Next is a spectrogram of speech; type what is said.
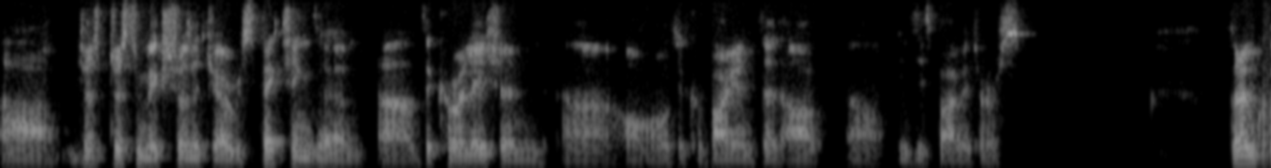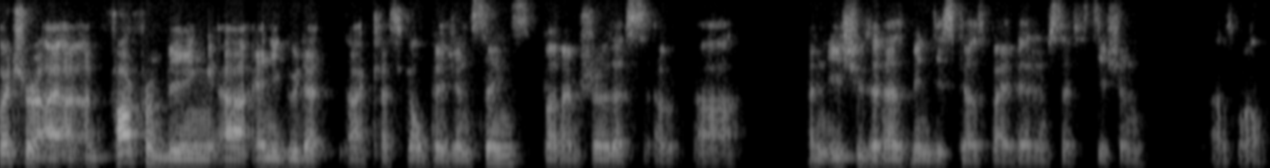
uh, just just to make sure that you are respecting the uh, the correlation uh, or, the covariant that are uh, in these parameters. But I'm quite sure I, am far from being uh, any good at uh, classical Bayesian things, but I'm sure that's a, an issue that has been discussed by Bayesian statistician as well.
